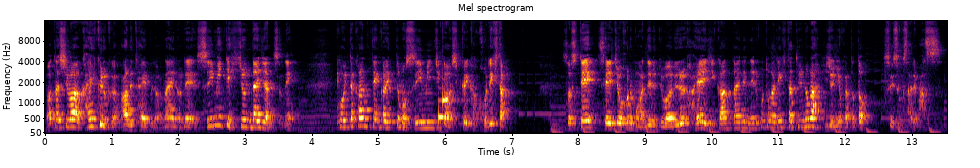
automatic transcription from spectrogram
私は回復力があるタイプではないので睡眠って非常に大事なんですよね。こういった観点から言っても睡眠時間をしっかり確保できた。そして成長ホルモンが出ると言われる早い時間帯で寝ることができたというのが非常に良かったと推測されます。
